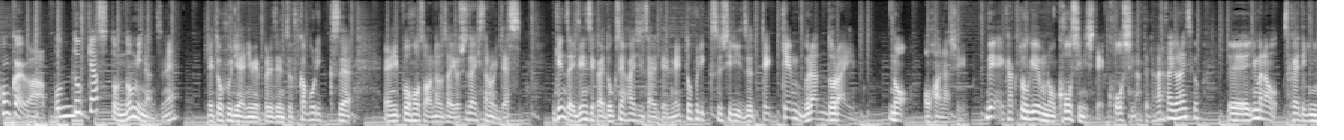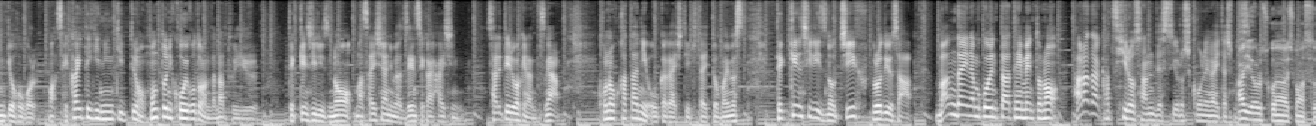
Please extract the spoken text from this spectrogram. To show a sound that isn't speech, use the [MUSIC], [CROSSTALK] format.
今回はポッドキャストのみなんですね。ネトフリアニメプレゼンツフカボリックス、えー日本放送アナウンサー吉田久典です。現在全世界独占配信されているネットフリックスシリーズ鉄拳ブラッドラインのお話。で格闘ゲームの講師にして講師なんてなかなか言わないですよ、えー今の世界的人気を誇る、まあ、世界的人気っていうのは本当にこういうことなんだなという鉄拳シリーズの、まあ、最新アニメは全世界配信されているわけなんですがこの方にお伺いしていきたいと思います。鉄拳シリーズのチーフプロデューサーバンダイナムコエンターテインメントの原田勝弘さんです。よろしくお願いいたします、はい、よろしくお願いします。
